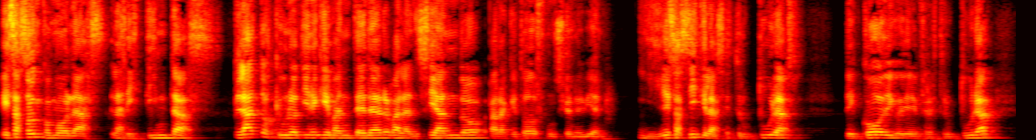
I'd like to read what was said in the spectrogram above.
esas son como las, las distintas platos que uno tiene que mantener balanceando para que todo funcione bien. Y es así que las estructuras de código y de infraestructura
